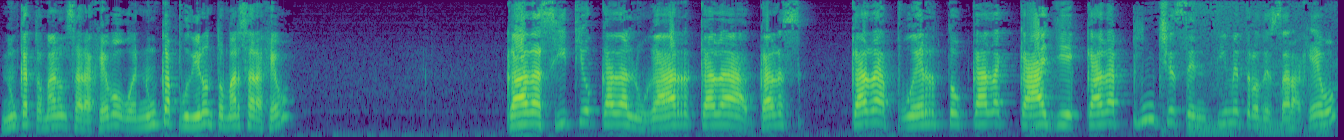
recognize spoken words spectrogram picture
Nunca tomaron Sarajevo, güey. Nunca pudieron tomar Sarajevo. Cada sitio, cada lugar, cada, cada, cada puerto, cada calle, cada pinche centímetro de Sarajevo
